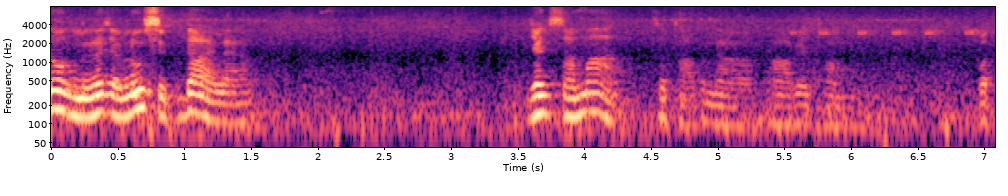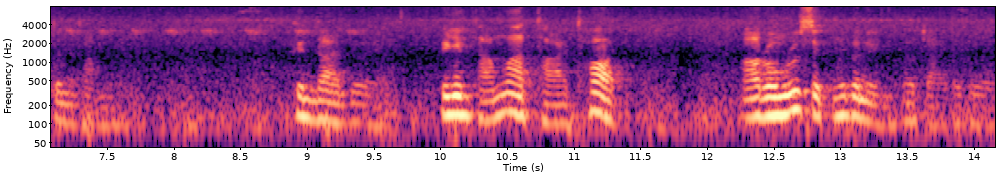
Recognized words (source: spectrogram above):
นอกเหนือจากรู้สึกได้แล้ว ยังสามารถสถาปนาอารยธรรมวัฒนธรรม ขึ้นได้ด้วยคือยังสามารถถ่ายทอด อารมณ์รู้สึกให้คนอื่นเข้าใจได้ด้วย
